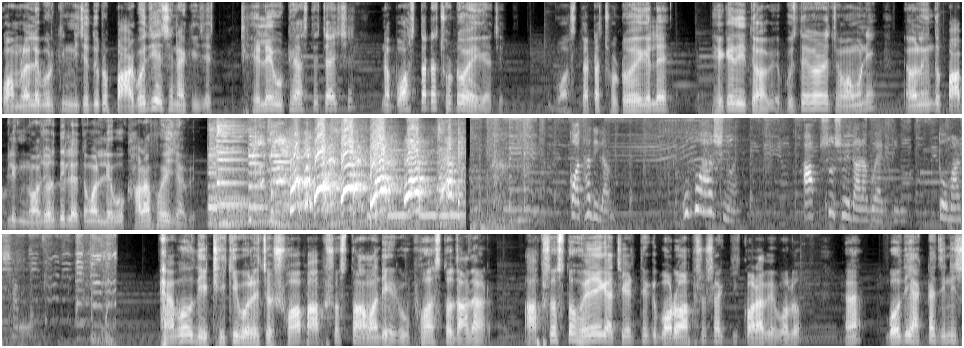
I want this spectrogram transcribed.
কমলা লেবুর কি নিচে দুটো পা গজিয়েছে নাকি? যে ঠেলে উঠে আসতে চাইছে? না বস্তাটা ছোট হয়ে গেছে। বস্তাটা ছোট হয়ে গেলে ঢেকে দিতে হবে বুঝতে পেরেছ মামনি? নাহলে কিন্তু পাবলিক নজর দিলে তোমার লেবু খারাপ হয়ে যাবে। কথা দিলাম। উপহাস নয় আফসোস হয়ে দাঁড়াবো একদিন তোমার সামনে। হ্যাঁ বৌদি ঠিকই বলেছ সব আফসোস তো আমাদের উপহাস তো দাদার। আফসোস তো হয়ে গেছে এর থেকে বড় আফসোস আর কি করাবে বলো? হ্যাঁ? বৌদি, একটা জিনিস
